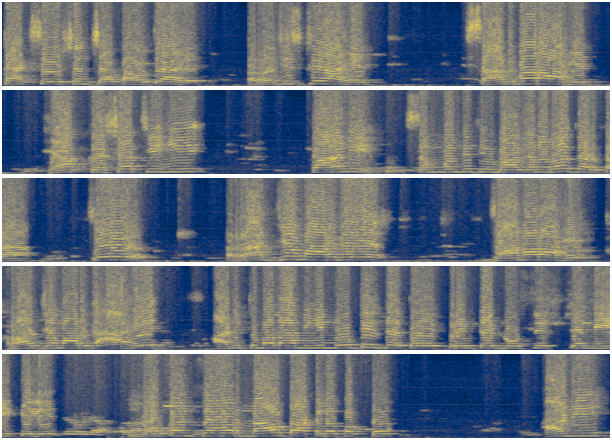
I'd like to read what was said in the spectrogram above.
टॅक्सेशनच्या पावत्या आहेत रजिस्ट्री आहेत सातबारा आहेत ह्या कशाचीही पाहणी संबंधित विभागानं न करता केवळ राज्यमार्ग जाणार आहे राज्यमार्ग आहे. आणि तुम्हाला आम्ही ही नोटीस देतो एक प्रिंटेड नोटीस त्यांनी ही केली. लोकांच्यावर नाव टाकलं फक्त. आणि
